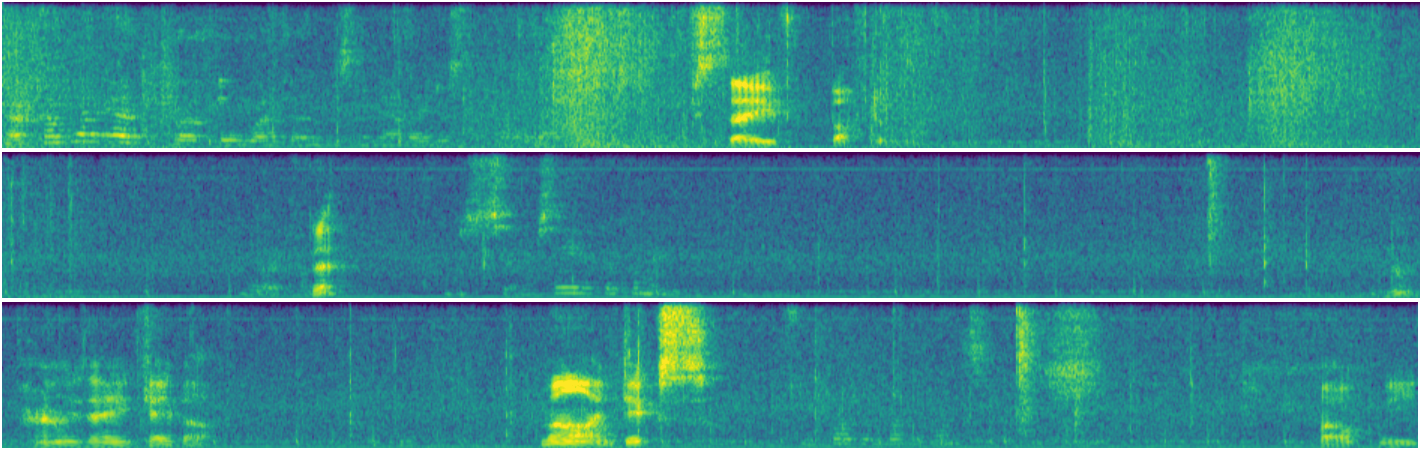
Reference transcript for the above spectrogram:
How come they had purple weapons and now they just have they've buffed them. Yeah. I'm just- I'm seeing if they're coming. No, apparently they gave up. Come on, dicks. You fought them both at once? Well, we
